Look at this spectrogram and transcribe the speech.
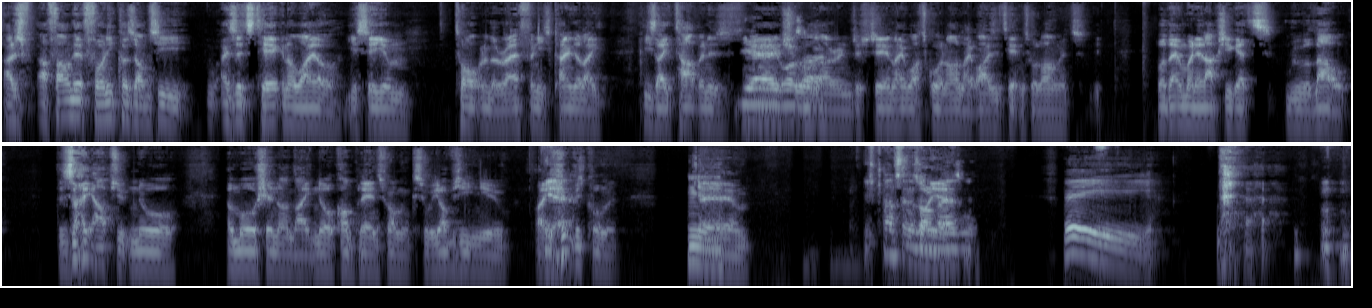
I just I found it funny because obviously as it's taken a while, you see him talking to the ref, and he's kind of like he's like tapping his Yeah, was, shoulder and just saying like what's going on, like why is it taking so long? It's but then when it actually gets ruled out, there's like absolute no emotion on like no complaints from him, so we obviously knew like Yeah. it was coming. Yeah. Um, he's chancing his Oh, yeah. there, isn't Hey. that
